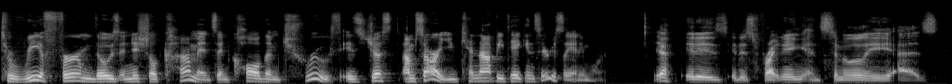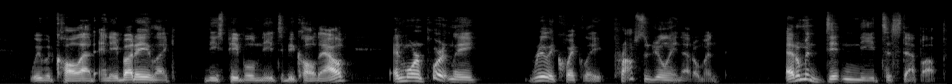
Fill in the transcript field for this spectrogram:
to reaffirm those initial comments and call them truth is just i'm sorry you cannot be taken seriously anymore yeah it is it is frightening and similarly as we would call out anybody like these people need to be called out and more importantly really quickly, props to Julian Edelman. Edelman didn't need to step up.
